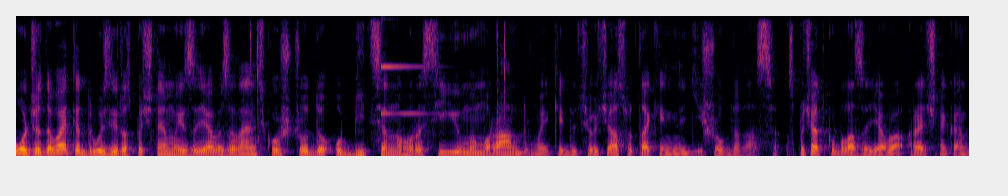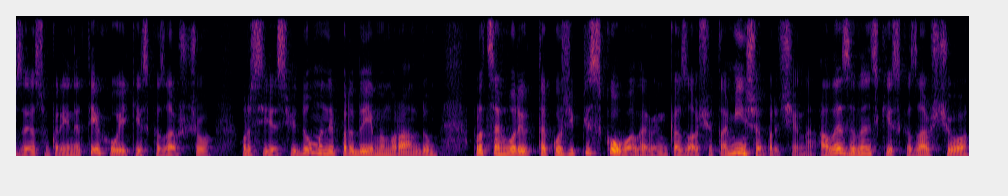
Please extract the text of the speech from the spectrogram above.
Отже, давайте, друзі, розпочнемо із заяви Зеленського щодо обіцяного Росією меморандуму, який до цього часу так і не дійшов до нас. Спочатку була заява речника МЗС України Тихого, який сказав, що Росія свідомо не передає меморандум. Про це говорив також і Пісков, але він казав, що там інша причина. Але Зеленський сказав, що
